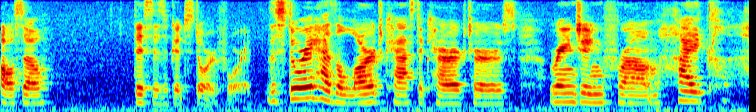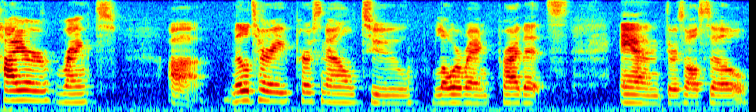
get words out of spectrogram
also this is a good story for it. The story has a large cast of characters ranging from high, higher ranked uh, military personnel to lower ranked privates, and there's also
